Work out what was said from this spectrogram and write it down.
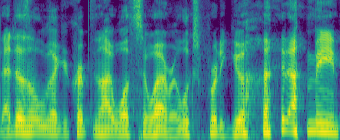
that doesn't look like a kryptonite whatsoever. It looks pretty good. I mean,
